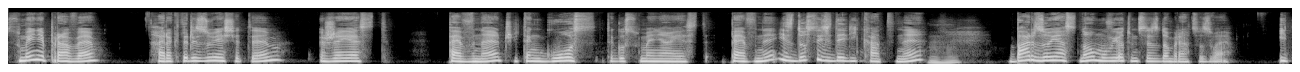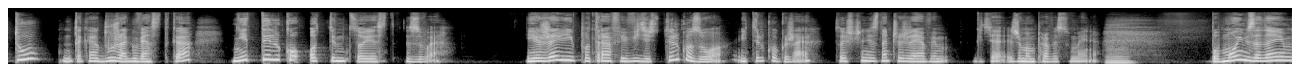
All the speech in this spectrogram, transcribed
Sumienie prawe charakteryzuje się tym, że jest pewne, czyli ten głos tego sumienia jest pewny, jest dosyć delikatny, mhm. bardzo jasno mówi o tym, co jest dobre, a co złe. I tu taka duża gwiazdka, nie tylko o tym, co jest złe. Jeżeli potrafię widzieć tylko zło i tylko grzech, to jeszcze nie znaczy, że ja wiem, gdzie, że mam prawe sumienie. Mm. Bo moim zadaniem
